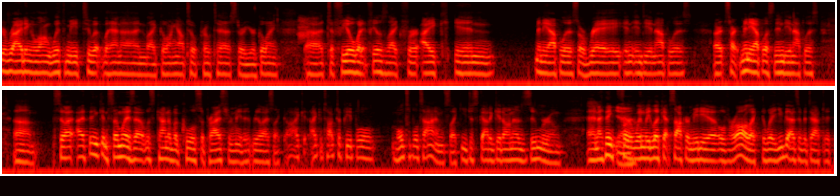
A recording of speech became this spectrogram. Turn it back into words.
you're riding along with me to Atlanta and like going out to a protest, or you're going uh, to feel what it feels like for Ike in Minneapolis or Ray in Indianapolis, or sorry, Minneapolis and Indianapolis. Um, so I, I think in some ways that was kind of a cool surprise for me to realize like, oh, I could, I could talk to people multiple times. Like you just got to get on a Zoom room. And I think Yeah. for when we look at soccer media overall, like the way you guys have adapted,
